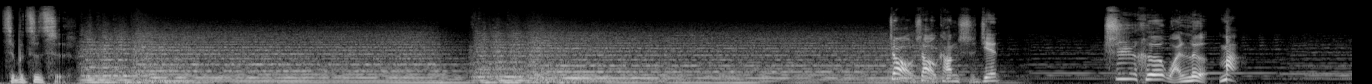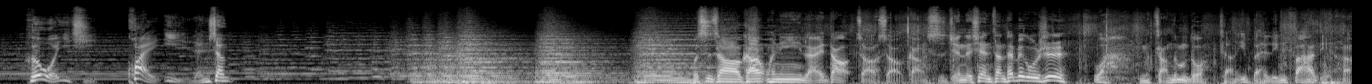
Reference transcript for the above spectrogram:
支不支持。赵少康时间，吃喝玩乐骂，和我一起快意人生。我是赵少康，欢迎你来到赵少康时间的现场。台北股市哇，怎么涨这么多？涨一百零八点哈。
